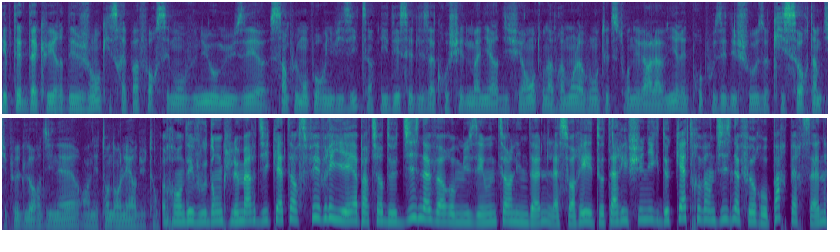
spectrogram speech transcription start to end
et peut-être d'accueillir des gens qui seraient pas forcément venus au musée euh, simplement pour une visite. L'idée c'est de les accrocher de manière différente. On a vraiment la volonté de se tourner vers l'avenir et de proposer des choses qui sortent un petit peu de l'ordinaire en étant dans l'air du temps. Rendez-vous donc le mardi 14 février à partir de 19h au musée Unterlinden. La soirée est au tarif unique de 99 euros par personne.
